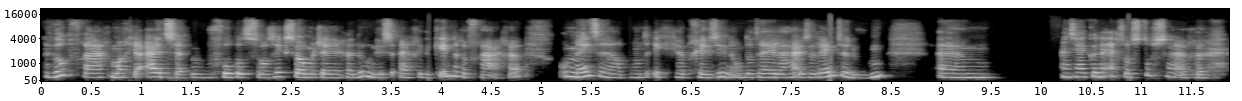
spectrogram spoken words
hulpvraag mag je uitzetten. Bijvoorbeeld zoals ik zo meteen ga doen, is eigenlijk de kinderen vragen om mee te helpen. Want ik heb geen zin om dat hele huis alleen te doen. Um, en zij kunnen echt wel stofzuigen.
